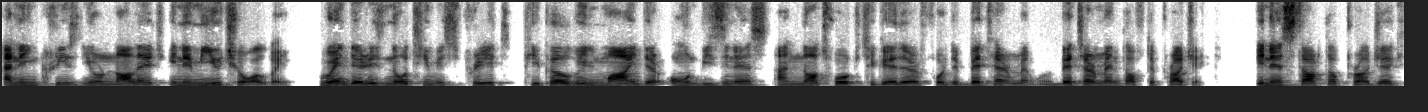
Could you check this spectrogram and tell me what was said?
and increase your knowledge in a mutual way. When there is no team spirit, people will mind their own business and not work together for the betterment, betterment of the project. In a startup project,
